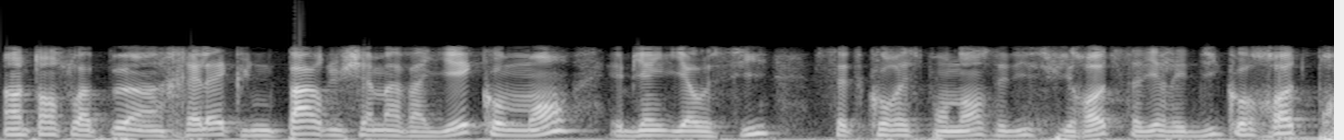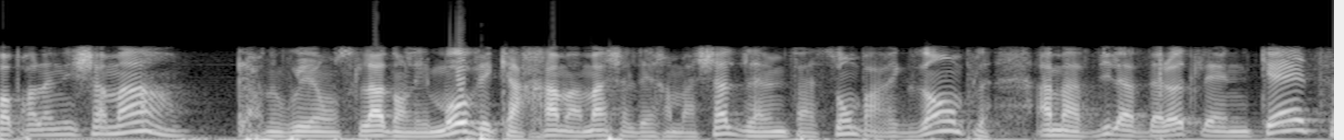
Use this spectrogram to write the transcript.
un tant soit peu un chelek, une part du Shem Havayé, comment Eh bien, il y a aussi cette correspondance des dix sphirotes, c'est-à-dire les dix korotes propres à la Neshama. Alors nous voyons cela dans les mots, Vekacham Amash Alderamashal, de la même façon, par exemple, Amavdil Avdalot Lehenketz,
